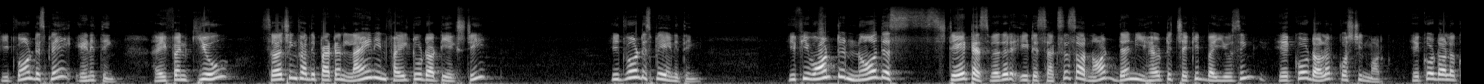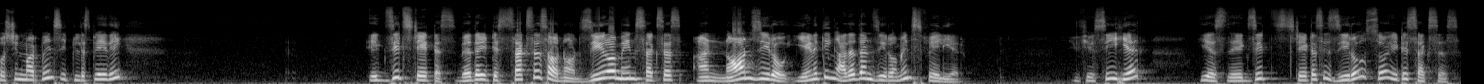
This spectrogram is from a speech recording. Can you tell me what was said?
It won't display anything. Hyphen q searching for the pattern line in file2.txt it won't display anything. If you want to know the status whether it is success or not then you have to check it by using echo dollar question mark. Echo dollar question mark means it will display the exit status whether it is success or not. 0 means success and non-zero anything other than 0 means failure. If you see here yes the exit status is 0 so it is success.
